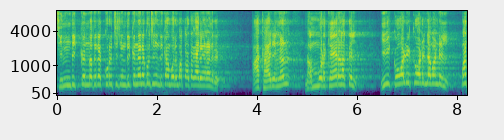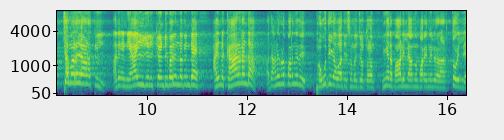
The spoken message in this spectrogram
ചിന്തിക്കുന്നതിനെക്കുറിച്ച് ചിന്തിക്കുന്നതിനെക്കുറിച്ച് ചിന്തിക്കാൻ പോലും പറ്റാത്ത കാര്യങ്ങളാണിത്. ആ കാര്യങ്ങൾ നമ്മുടെ കേരളത്തിൽ ഈ കോഴിക്കോടിന്റെ മണ്ണിൽ പച്ച മലയാളത്തിൽ അതിനെ ന്യായീകരിക്കേണ്ടി വരുന്നതിന്റെ അതിന്റെ കാരണം എന്താ അതാണ് ഇവിടെ പറഞ്ഞത്. ഭൗതികവാദിയെ സംബന്ധിച്ചിടത്തോളം ഇങ്ങനെ പാടില്ല എന്നും പറയുന്നതിൽ ഒരു അർത്ഥമില്ല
